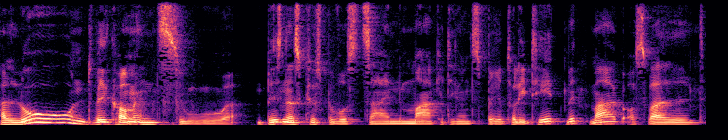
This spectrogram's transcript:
Hallo und willkommen zu Business Küssbewusstsein, Marketing und Spiritualität mit Marc Oswald.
